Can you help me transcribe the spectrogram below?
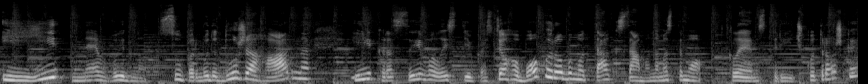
І її не видно. Супер, буде дуже гарна і красива листівка. З цього боку робимо так само: намастимо клеєм стрічку трошки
